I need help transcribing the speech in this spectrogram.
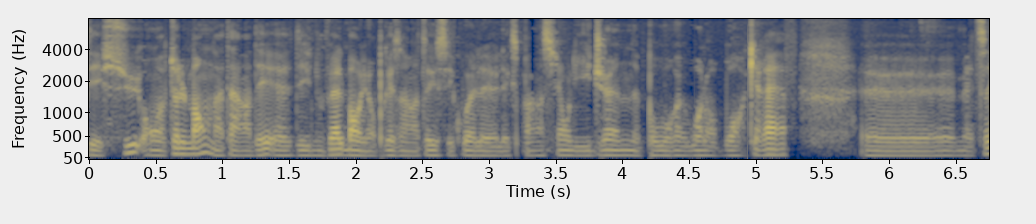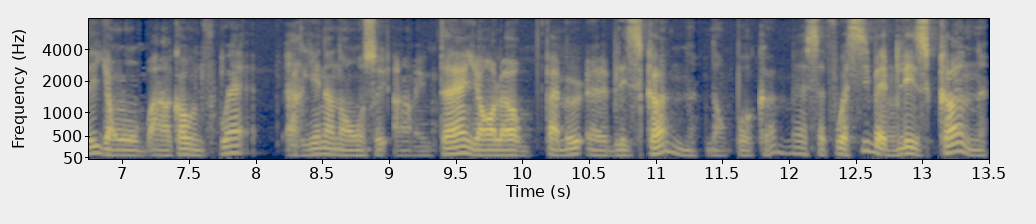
déçu. On, tout le monde attendait euh, des nouvelles. Bon, ils ont présenté c'est quoi le- l'expansion Legion pour euh, World of Warcraft. Euh, mais tu sais, ils ont encore une fois rien annoncé. En même temps, ils ont leur fameux euh, BlizzCon. Donc pas comme. mais Cette fois-ci, ben, BlizzCon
